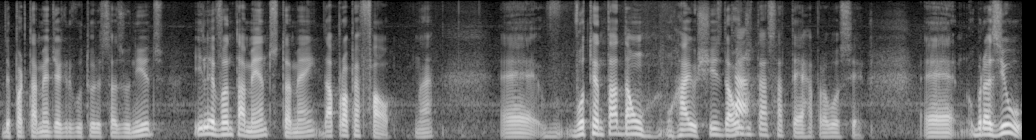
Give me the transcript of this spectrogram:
Departamento de Agricultura dos Estados Unidos e levantamentos também da própria FAO, né? É, vou tentar dar um, um raio-x de tá. onde está essa terra para você. É, o Brasil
